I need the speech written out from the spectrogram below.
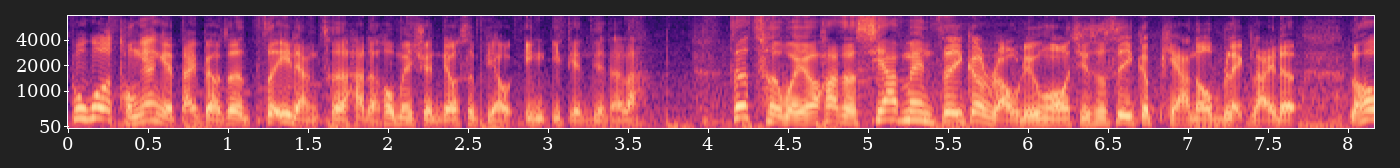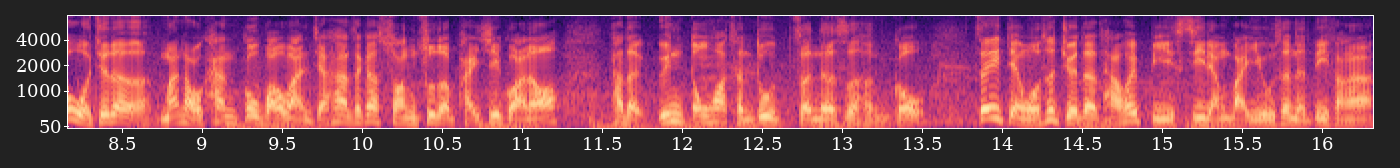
不过同样也代表着这一辆车它的后面悬吊是比较硬一点点的啦。这车尾哦，它的下面这个扰流哦，其实是一个 piano black 来的，然后我觉得蛮好看，够饱满，加上这个双出的排气管哦，它的运动化程度真的是很够，这一点我是觉得它会比 C 两百优胜的地方啊。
